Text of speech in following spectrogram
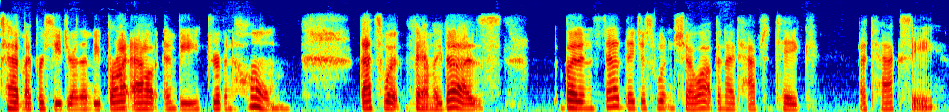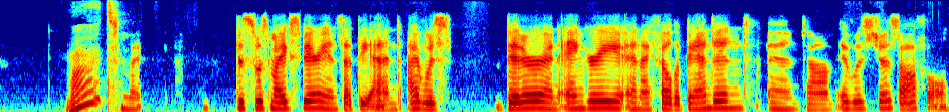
to have my procedure and then be brought out and be driven home that's what family does but instead they just wouldn't show up and I'd have to take a taxi. What? My, this was my experience at the end. I was bitter and angry, and I felt abandoned, and um, it was just awful.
